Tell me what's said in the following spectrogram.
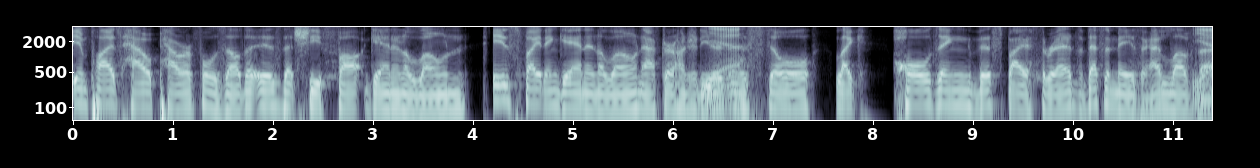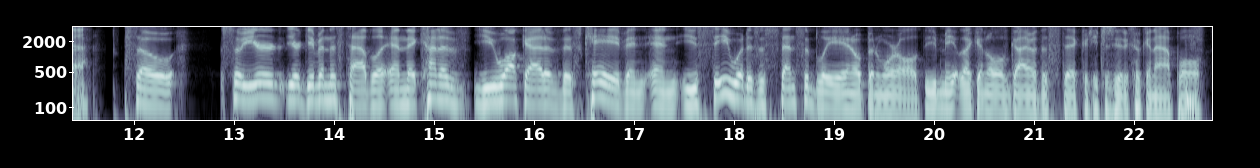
implies how powerful Zelda is that she fought Ganon alone, is fighting Ganon alone after a hundred years, Yeah. and is still like holding this by a thread. That's amazing. I love that. Yeah. So so you're you're given this tablet and they kind of you walk out of this cave and and you see what is ostensibly an open world. You meet like an old guy with a stick who teaches you to cook an apple.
